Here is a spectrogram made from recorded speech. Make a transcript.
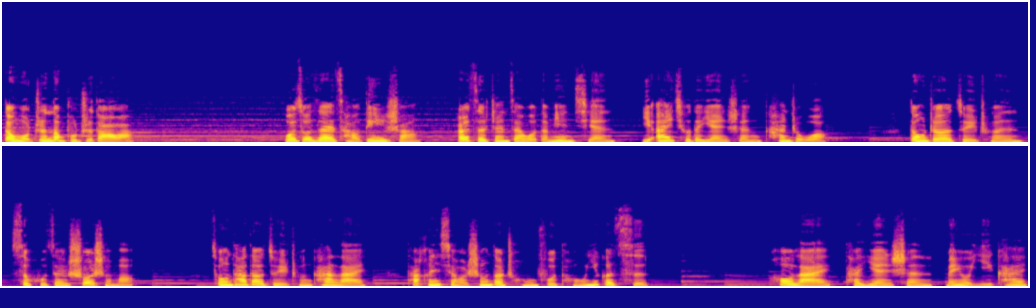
但我真的不知道啊。我坐在草地上，儿子站在我的面前，以哀求的眼神看着我，动着嘴唇，似乎在说什么。从他的嘴唇看来，他很小声地重复同一个词。后来，他眼神没有移开，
